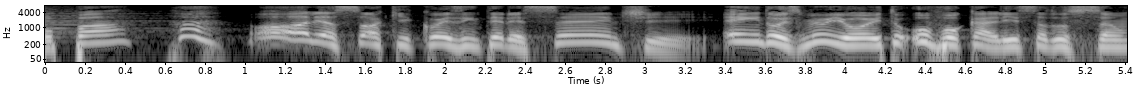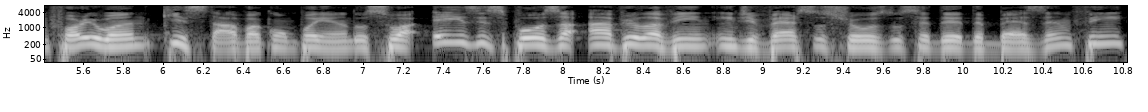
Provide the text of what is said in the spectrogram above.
Opa! Olha só que coisa interessante! Em 2008, o vocalista do Sum 41, que estava acompanhando sua ex-esposa Avril Lavigne em diversos shows do CD The Best Damn Thing,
